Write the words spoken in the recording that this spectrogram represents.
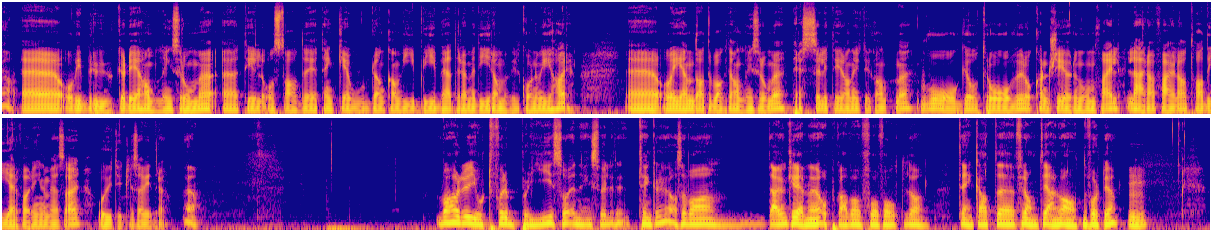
Ja. Eh, og vi bruker det handlingsrommet eh, til å stadig tenke hvordan kan vi bli bedre med de rammevilkårene vi har. Uh, og igjen da tilbake til handlingsrommet. Presse litt i ytterkantene. Våge å trå over og kanskje gjøre noen feil. Lære av feila, ta de erfaringene med seg og utvikle seg videre. Ja. Hva har dere gjort for å bli så endringsvillig, tenker du? Altså, hva, det er jo en krevende oppgave å få folk til å tenke at uh, framtid er noe annet enn fortida. Mm.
